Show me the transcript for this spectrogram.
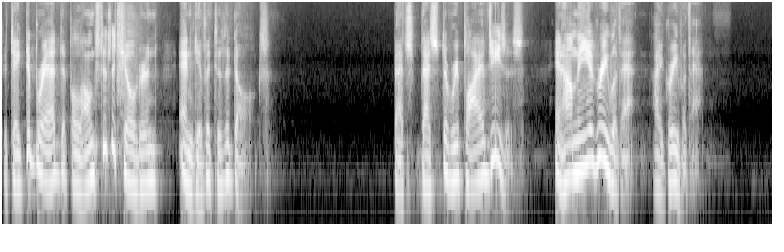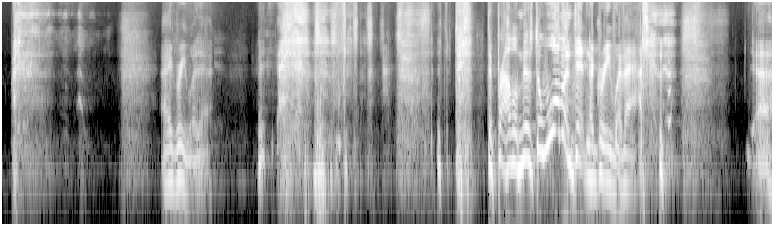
to take the bread that belongs to the children and give it to the dogs. That's, that's the reply of Jesus. And how many agree with that? I agree with that. I agree with that. the problem is the woman didn't agree with that. uh,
